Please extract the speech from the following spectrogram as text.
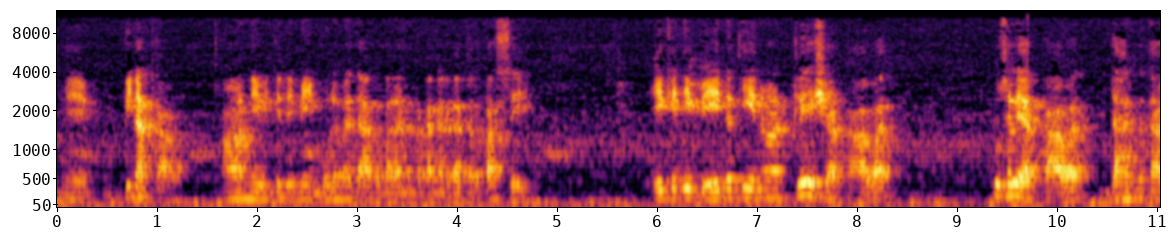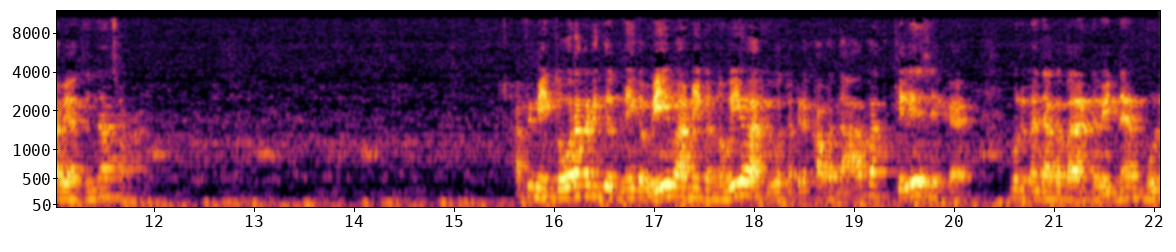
මේ පිනක් ආවා ආන්නේ විදිහට මේ මුලැමැදාක බලන්න පටන් අරගත්තට පස්සේ ඒකෙදි පේන්න තියෙනවා ක්ලේශයක් ආවත් කුසලයක් ආවත් ධර්මතාවයක් තියෙනවා සමානයි අපි මේ තෝරගෙන ගියොත් මේක වේවා මේක නොවේවා කිව්වොත් අපිට කවදාකවත් කෙලෙස් එක මුල මැදක බලන්න වෙන්නේ මුල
